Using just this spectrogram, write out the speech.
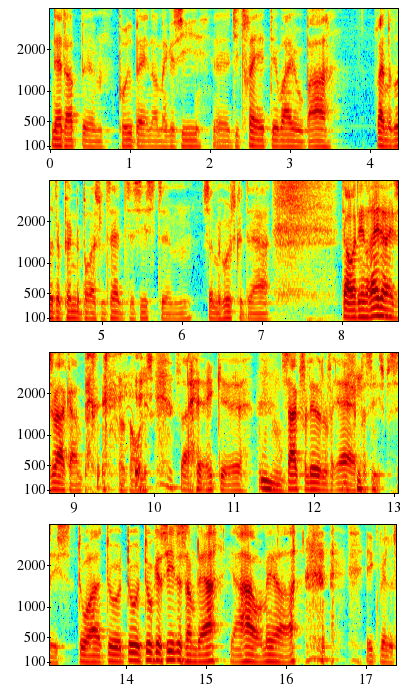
netop øh, på udbanen, og man kan sige, øh, de 3-1, det var jo bare Real Madrid, der pyntede på resultatet til sidst. Øh, som jeg husker, det er der var det en rigtig, rigtig svær kamp. Så har jeg ikke øh, mm. sagt for lidt. Eller for, ja, ja, præcis, præcis. Du, har, du, du, du kan sige det, som det er. Jeg har jo med at ikke vil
